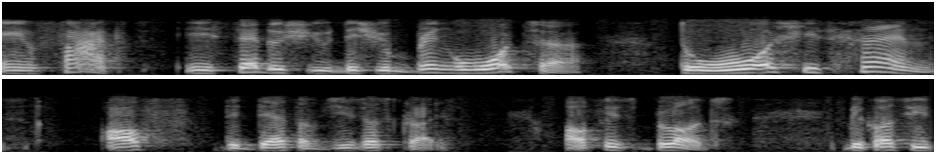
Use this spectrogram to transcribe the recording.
In fact, he said they should, they should bring water to wash his hands off the death of Jesus Christ, of his blood, because he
